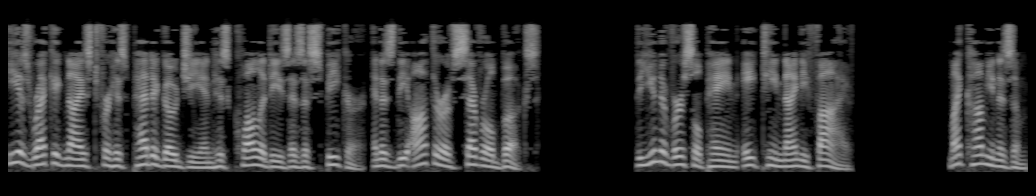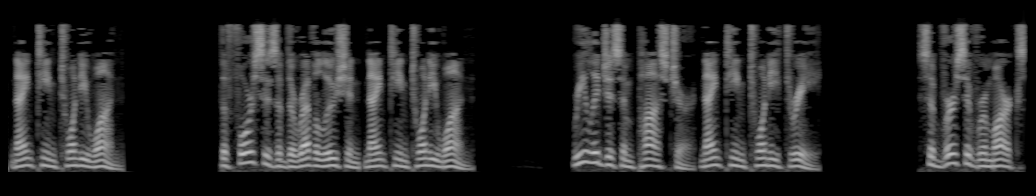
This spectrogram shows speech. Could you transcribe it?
He is recognized for his pedagogy and his qualities as a speaker, and is the author of several books. The Universal Pain 1895, My Communism 1921, The Forces of the Revolution 1921, Religious Imposture 1923, Subversive Remarks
